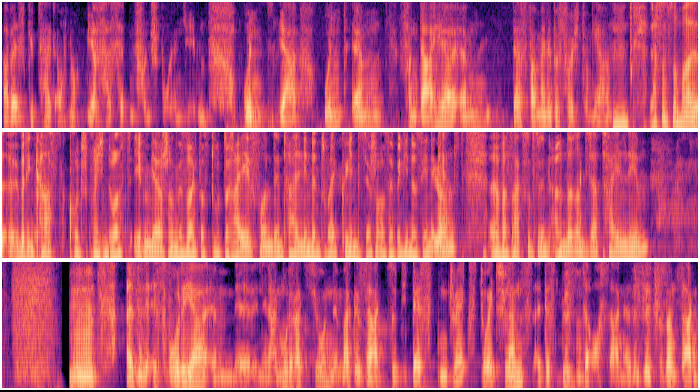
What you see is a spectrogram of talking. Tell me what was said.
Aber es gibt halt auch noch mehr Facetten von schwulen Leben. Und ja, und ähm, von daher, ähm, das war meine Befürchtung, ja. Hm. Lass uns nochmal äh, über den Cast kurz sprechen. Du hast eben ja schon gesagt, dass du drei von den teilnehmenden Drag Queens ja schon aus der Berliner Szene ja. kennst. Äh, was sagst du zu den anderen, die da teilnehmen? Mm, also es wurde ja ähm, äh, in den Anmoderationen immer gesagt, so die besten Drags Deutschlands, äh, das müssen sie auch sagen. Also willst du sonst sagen,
